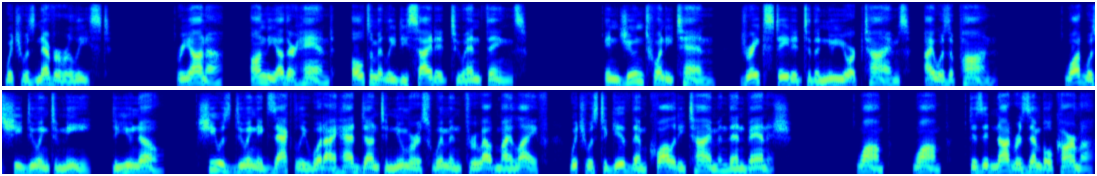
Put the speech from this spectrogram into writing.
which was never released. Rihanna, on the other hand, ultimately decided to end things. In June 2010, Drake stated to the New York Times, I was a pawn. What was she doing to me, do you know? She was doing exactly what I had done to numerous women throughout my life, which was to give them quality time and then vanish. Womp, womp, does it not resemble karma?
